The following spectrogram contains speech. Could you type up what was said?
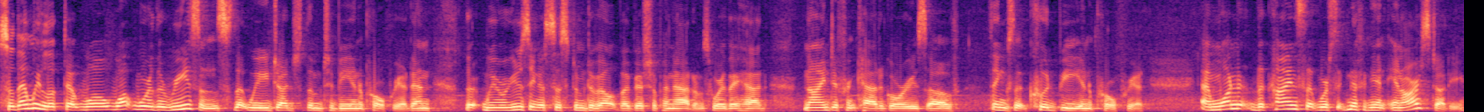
So then we looked at, well, what were the reasons that we judged them to be inappropriate? And the, we were using a system developed by Bishop and Adams where they had nine different categories of things that could be inappropriate. And one, of the kinds that were significant in our study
